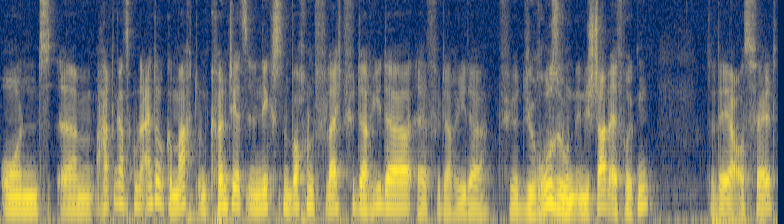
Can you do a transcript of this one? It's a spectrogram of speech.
Und ähm, hat einen ganz guten Eindruck gemacht und könnte jetzt in den nächsten Wochen vielleicht für Darida, äh, für Darida, für die Rosun in die Startelf rücken der ja ausfällt.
